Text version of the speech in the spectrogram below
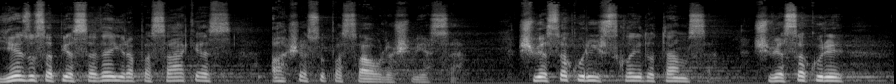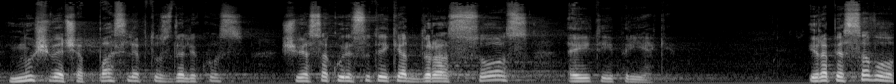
Jėzus apie save yra pasakęs, aš esu pasaulio šviesa. Šviesa, kuri išsklaido tamsą. Šviesa, kuri nušvečia paslėptus dalykus. Šviesa, kuri suteikia drąsos eiti į priekį. Ir apie savo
